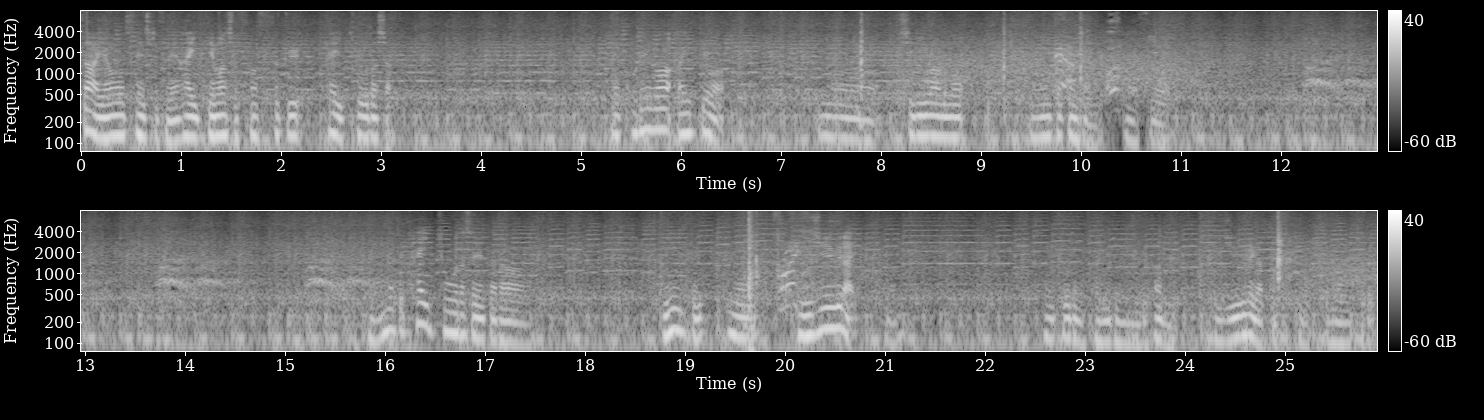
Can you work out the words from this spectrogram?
さあ、山本選手ですね。はい、出ました。早速、対強打者。これは相手は、まあ、シリワンの柳田選手なんですよ。んだけ対強打者出たら、ミント、もう20ぐらい、最高でも下げるんで、多分20ぐらいやったと思うんですけど、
